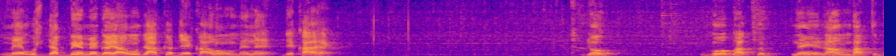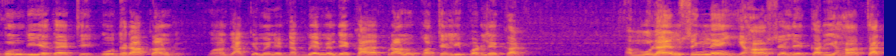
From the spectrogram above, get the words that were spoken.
मैं उस डब्बे में गया हूँ, जाकर देखा हूँ मैंने, देखा है। जो गो भक्त नहीं, राम भक्त भून दिए गए थे, गोधरा कांड। वहाँ जाके मैंने डब्बे में देखा है, प्राणों को हथेली पर लेकर। अब मुलायम सिंह ने यहाँ से लेकर यहाँ तक,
